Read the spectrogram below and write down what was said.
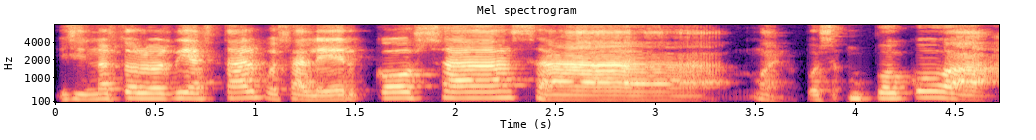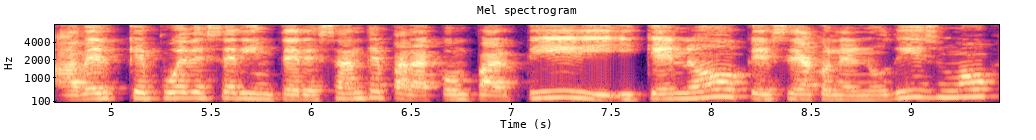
y si no todos los días tal, pues a leer cosas, a, bueno, pues un poco a, ver qué puede ser interesante para compartir y, qué no, que sea con el nudismo,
